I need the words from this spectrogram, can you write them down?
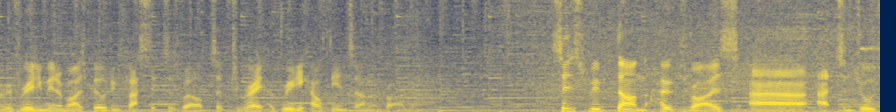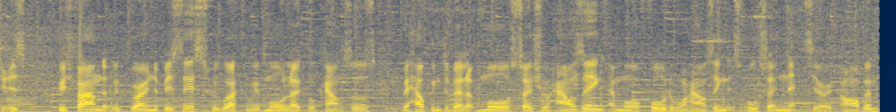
and we've really minimised building plastics as well to, to create a really healthy internal environment. Since we've done Hope's Rise uh, at St George's, we've found that we've grown the business. We're working with more local councils. We're helping develop more social housing and more affordable housing that's also net zero carbon.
